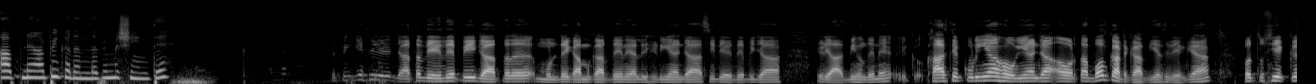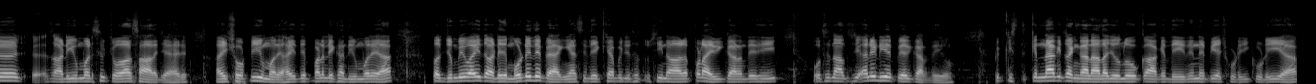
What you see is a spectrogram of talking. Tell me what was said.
ਆਪਣੇ ਆਪ ਹੀ ਕਰਨ ਦਾ ਵੀ ਮਸ਼ੀਨ ਤੇ। ਪਿੰਕੀ, ਅਸੀਂ ਜ਼ਿਆਦਾਤਰ ਦੇਖਦੇ ਵੀ ਜ਼ਿਆਦਾਤਰ ਮੁੰਡੇ ਕੰਮ ਕਰਦੇ ਨੇ ਐਲਸੀਡੀਆਂ ਜਾਂ ਅਸੀਂ ਦੇਖਦੇ ਵੀ ਜਾਂ ਜਿਹੜੇ ਆਦਮੀ ਹੁੰਦੇ ਨੇ, ਇੱਕ ਖਾਸ ਕੇ ਕੁੜੀਆਂ ਹੋ ਗਈਆਂ ਜਾਂ ਔਰਤਾਂ ਬਹੁਤ ਘੱਟ ਕਰਦੀਆਂ ਅਸੀਂ ਦੇਖਿਆ। ਪਰ ਤੁਸੀਂ ਇੱਕ ਸਾਡੀ ਉਮਰ ਸੀ 14 ਸਾਲ ਜਹਿਰ ਹਜੇ ਛੋਟੀ ਉਮਰ ਹੈ ਹਜੇ ਤੇ ਪੜ੍ਹ ਲਿਖਣ ਦੀ ਉਮਰ ਆ। ਪਰ ਜ਼ਿੰਮੇਵਾਰੀ ਤੁਹਾਡੇ ਮੋਢੇ ਤੇ ਪੈ ਗਈਆਂ, ਅਸੀਂ ਦੇਖਿਆ ਵੀ ਜਿੱਥੇ ਤੁਸੀਂ ਨਾਲ ਪੜ੍ਹਾਈ ਵੀ ਕਰਦੇ ਸੀ, ਉੱਥੇ ਨਾਲ ਤੁਸੀਂ ਐਲਈਡੀ ਰਿਪੇਅਰ ਕਰਦੇ ਹੋ। ਵੀ ਕਿਸ, ਕਿੰਨਾ ਕੁ ਚੰਗਾ ਲੱਗਦਾ ਜੋ ਲੋਕ ਆ ਕੇ ਦੇਖਦੇ ਨੇ ਵੀ ਇਹ ਛੋਟੀ ਜਿਹੀ ਕੁੜੀ ਆ,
